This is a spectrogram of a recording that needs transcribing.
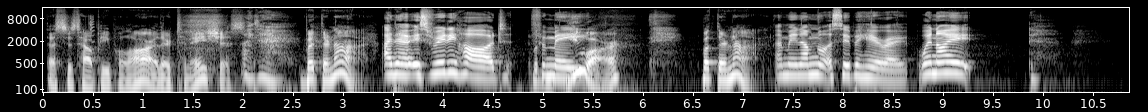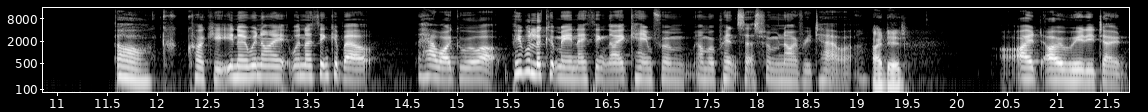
that's just how people are. They're tenacious, I know. but they're not. I know it's really hard But for me. you are, but they're not. I mean, I'm not a superhero. When I, oh crikey, you know, when I when I think about how I grew up, people look at me and they think that I came from I'm a princess from an ivory tower. I did. I I really don't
